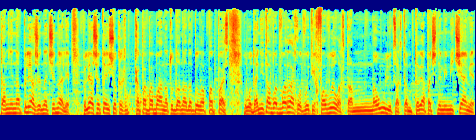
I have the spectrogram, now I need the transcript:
Там не на пляже начинали. Пляж это еще как Капабабана, туда надо было попасть. Вот, они там во дворе дворах, вот в этих фавелах, там на улицах, там тряпочными мечами,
